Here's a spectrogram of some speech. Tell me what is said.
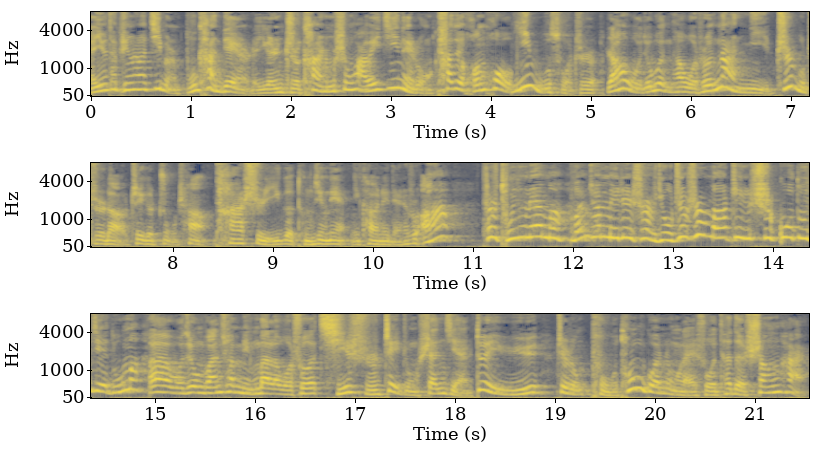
啊，因为他平常基本上不看电影的一个人，只看什么《生化危机》那种，他对皇后一无所知。然后我就问他，我说那你知不知道这个主唱他是一个同性恋？你看完这点，他说啊。他是同性恋吗？完全没这事儿，有这事儿吗？这个是过度解读吗？哎，我就完全明白了。我说，其实这种删减对于这种普通观众来说，它的伤害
